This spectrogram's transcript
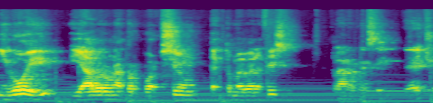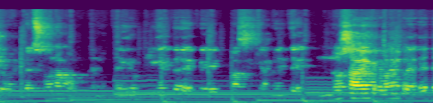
y voy y abro una corporación, ¿esto me beneficia? Claro que sí. De hecho, hay personas, hemos tenido clientes de que básicamente no saben que van a emprender,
